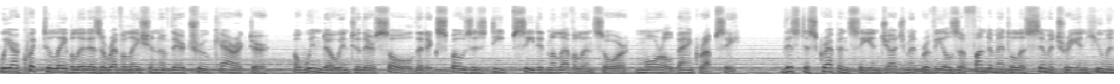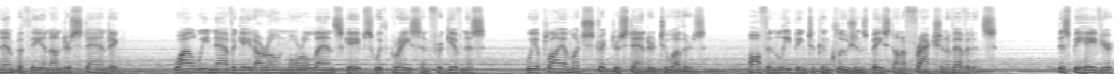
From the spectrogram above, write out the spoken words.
We are quick to label it as a revelation of their true character, a window into their soul that exposes deep-seated malevolence or moral bankruptcy. This discrepancy in judgment reveals a fundamental asymmetry in human empathy and understanding. While we navigate our own moral landscapes with grace and forgiveness, we apply a much stricter standard to others, often leaping to conclusions based on a fraction of evidence. This behavior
